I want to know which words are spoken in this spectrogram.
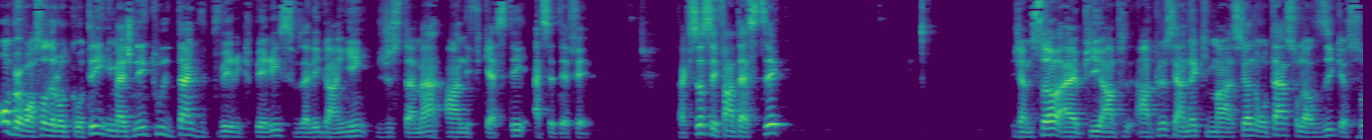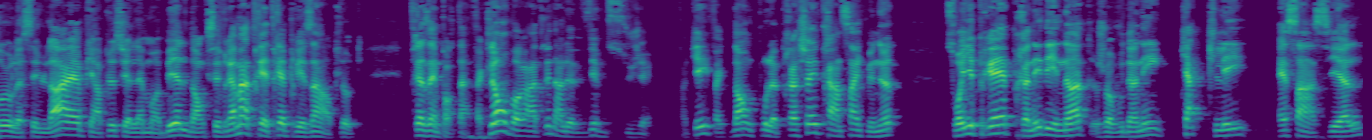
on peut voir ça de l'autre côté. Imaginez tout le temps que vous pouvez récupérer si vous allez gagner justement en efficacité à cet effet. Fait que ça, c'est fantastique. J'aime ça. Euh, puis en, plus, il y en a qui mentionnent autant sur l'ordi que sur le cellulaire. Puis en plus, il y a le mobile. Donc, c'est vraiment très, très présent Outlook. Très important. Fait que là, on va rentrer dans le vif du sujet. OK? Donc, pour le prochain 35 minutes, soyez prêts, prenez des notes. Je vais vous donner quatre clés essentielles.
